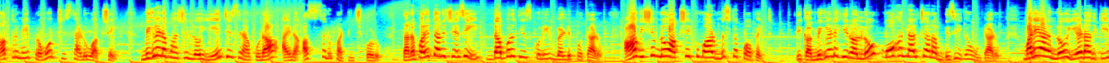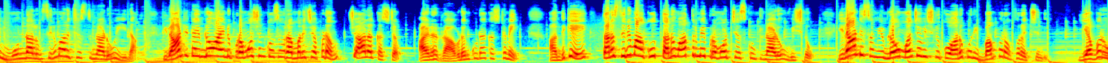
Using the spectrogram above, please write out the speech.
మాత్రమే ప్రమోట్ చేస్తాడు అక్షయ్. మిగిలిన భాషల్లో ఏం చేసినా కూడా ఆయన అస్సలు పట్టించుకోడు. తన పని తాను చేసి డబ్బులు తీసుకుని వెళ్ళిపోతాడు ఆ విషయంలో అక్షయ్ కుమార్ మిస్టర్ పర్ఫెక్ట్. ఇక మిగిలిన హీరోల్లో మోహన్ లాల్ చాలా బిజీగా ఉంటాడు. మలయాళంలో ఏడాదికి మూడు నాలుగు సినిమాలు చేస్తున్నాడు ఈయన. ఇలాంటి టైంలో ఆయన ప్రమోషన్ కోసం రమ్మని చెప్పడం చాలా కష్టం. ఆయన రావడం కూడా కష్టమే. అందుకే తన సినిమాకు తను మాత్రమే ప్రమోట్ చేసుకుంటున్నాడు విష్ణు. ఇలాంటి సమయంలో మంచు విష్ణుకు అనుకుని బంపర్ ఆఫర్ వచ్చింది. ఎవరూ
